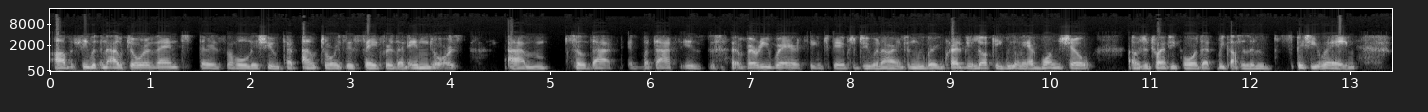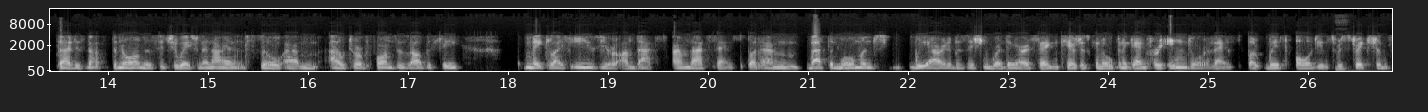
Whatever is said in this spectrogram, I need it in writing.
Obviously, with an outdoor event, there is the whole issue that outdoors is safer than indoors. Um, so that, but that is a very rare thing to be able to do in Ireland, and we were incredibly lucky. We only had one show out of 24 that we got a little spitty rain. That is not the normal situation in Ireland. So um, outdoor performances obviously make life easier on that on that sense. But um, at the moment, we are in a position where they are saying theatres can open again for indoor events, but with audience restrictions,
